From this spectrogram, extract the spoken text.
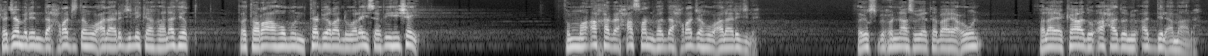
كجمر دحرجته على رجلك فنفط فتراه منتبرا وليس فيه شيء ثم أخذ حصا فدحرجه على رجله فيصبح الناس يتبايعون فلا يكاد أحد يؤدي الأمانة.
